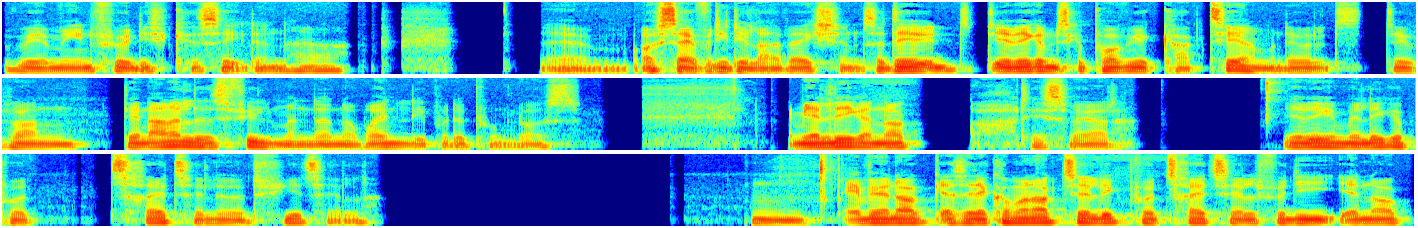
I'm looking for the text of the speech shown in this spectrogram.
ved at mene, før de kan se den her. Øhm, og især fordi det er live action. Så det, det, jeg ved ikke, om det skal påvirke karakteren, men det er, jo, det er, sådan, det er en anderledes film, end den oprindelige på det punkt også. Jamen, jeg ligger nok... Åh, det er svært. Jeg ved ikke, om jeg ligger på et tretal eller et firtal. Hmm. Jeg vil nok, altså jeg kommer nok til at ligge på et tretal, fordi jeg nok,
